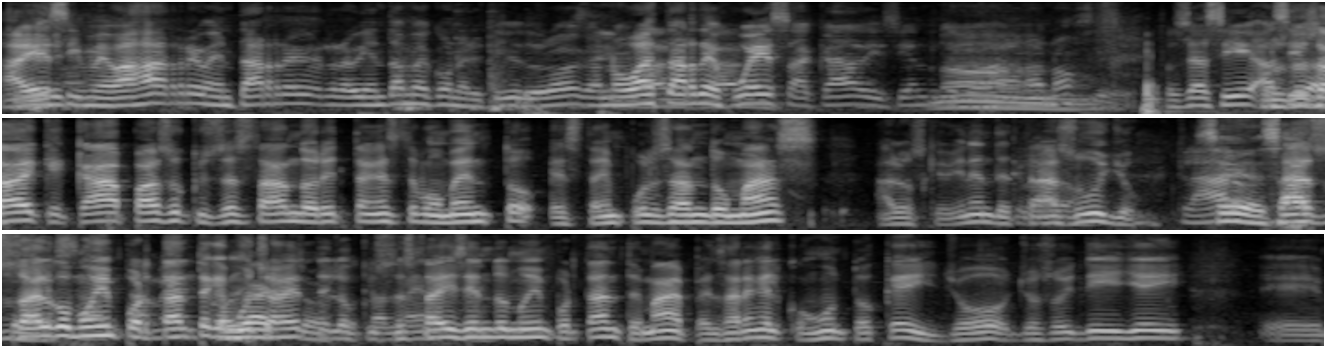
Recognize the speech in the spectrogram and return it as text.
Ahí si me vas a reventar, re- reviéntame con el título. no va a estar de juez acá diciendo que No, no, no, no. Entonces así, usted va. sabe que cada paso que usted está dando ahorita en este momento está impulsando más a los que vienen detrás suyo. Claro. Sí, O sea, exacto. eso es algo muy importante que mucha Correcto, gente, lo que usted está diciendo es muy importante, madre, pensar en el conjunto. Ok, yo, yo soy DJ, eh,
